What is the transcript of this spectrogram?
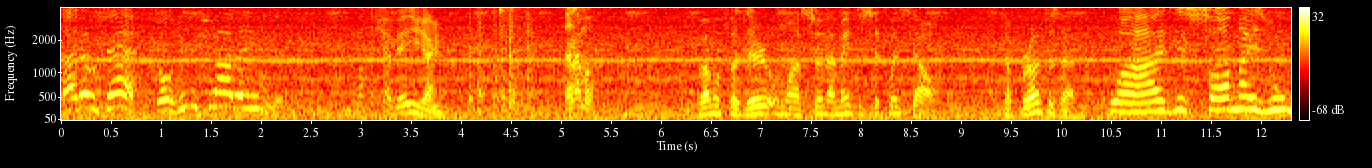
Caramba, chefe, tô ouvindo chiado ainda. Passa a chave aí, Jaime. Tá na mão. Vamos fazer um acionamento sequencial. Tá pronto, Zé? Quase só mais um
